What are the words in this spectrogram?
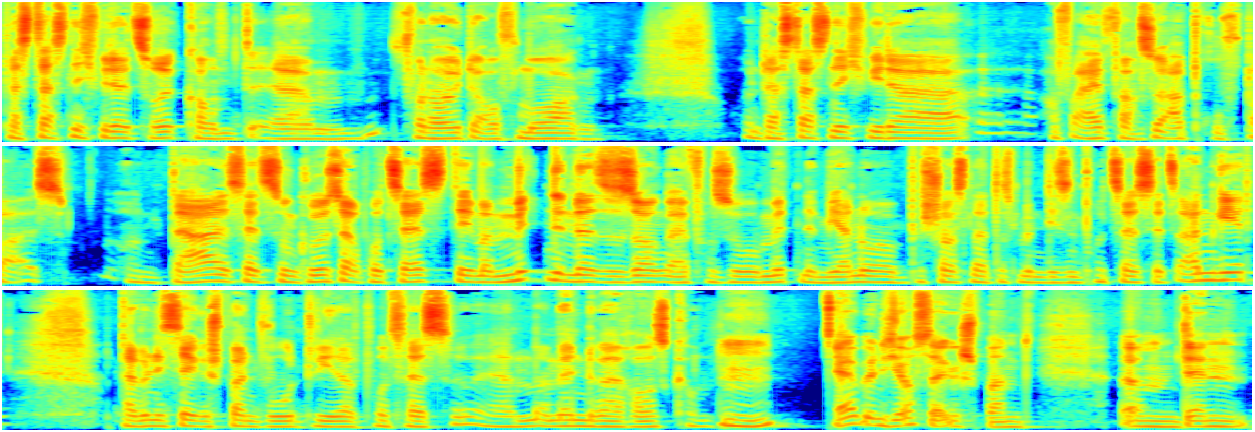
dass das nicht wieder zurückkommt ähm, von heute auf morgen. Und dass das nicht wieder auf einfach so abrufbar ist. Und da ist jetzt so ein größerer Prozess, den man mitten in der Saison einfach so mitten im Januar beschlossen hat, dass man diesen Prozess jetzt angeht. Da bin ich sehr gespannt, wo dieser Prozess ähm, am Ende bei rauskommt. Mhm. Ja, bin ich auch sehr gespannt. Ähm, denn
